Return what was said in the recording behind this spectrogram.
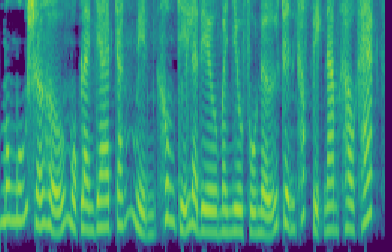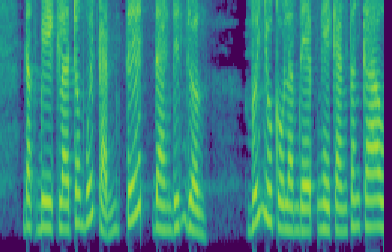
Mong muốn sở hữu một làn da trắng mịn không chỉ là điều mà nhiều phụ nữ trên khắp Việt Nam khao khát, đặc biệt là trong bối cảnh Tết đang đến gần. Với nhu cầu làm đẹp ngày càng tăng cao,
